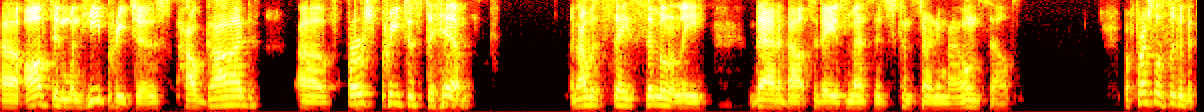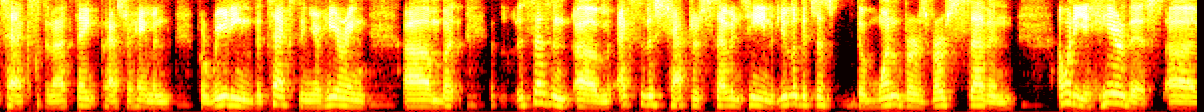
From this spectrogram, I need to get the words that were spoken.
uh, often when he preaches, how God uh, first preaches to him. And I would say similarly that about today's message concerning my own self. But first, let's look at the text. And I thank Pastor Heyman for reading the text in your hearing. Um, but it says in um, Exodus chapter 17, if you look at just the one verse, verse 7, I want you to hear this uh,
